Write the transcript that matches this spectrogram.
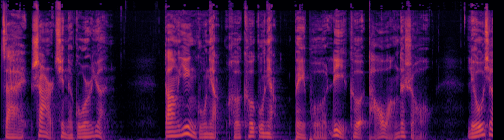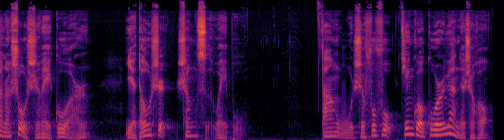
在沙尔沁的孤儿院，当应姑娘和柯姑娘。被迫立刻逃亡的时候，留下了数十位孤儿，也都是生死未卜。当武士夫妇经过孤儿院的时候，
